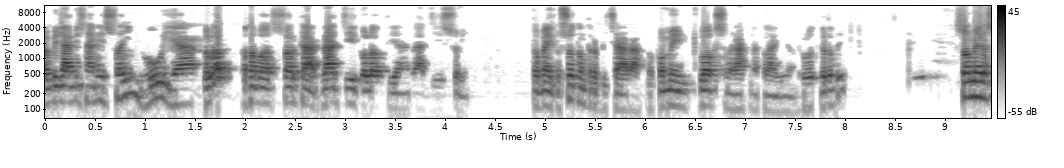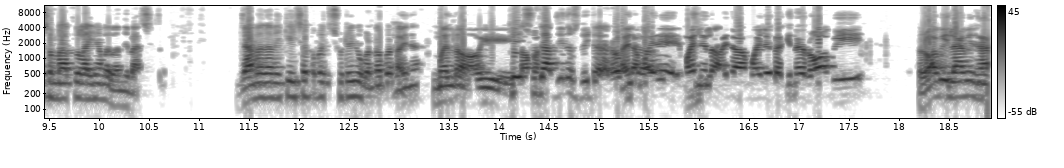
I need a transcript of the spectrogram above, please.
रवि लामिछाने सही हो या गलत? अथवा सरकार राज्य गलत या राज्य सही? तपाईँको स्वतन्त्र विचार आफ्नो कमेन्ट बक्समा राख्नको लागि अनुरोध गर्दै समय र संवादको लागि यहाँलाई धन्यवाद छ। जाँदा जाँदै केही छ तपाईँले छुटेको भन्नु पर्ने होइन मैले त अघि सुझाव दिनुहोस् दुइटा मैले मैले त होइन मैले त किन रवि रवि लामी छा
